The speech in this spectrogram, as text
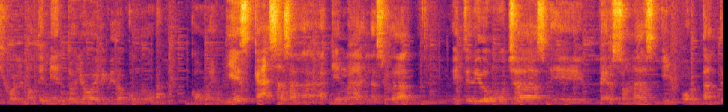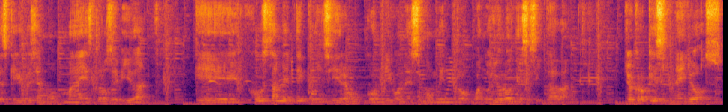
híjole, no te miento, yo he vivido como, como en 10 casas aquí en la, en la, ciudad. He tenido muchas eh, personas importantes que yo les llamo maestros de vida, que justamente coincidieron conmigo en ese momento cuando yo los necesitaba. Yo creo que sin ellos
